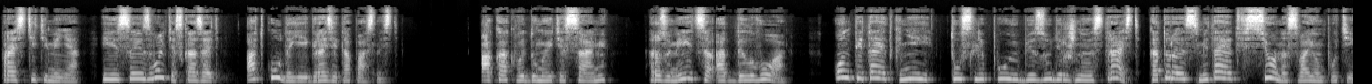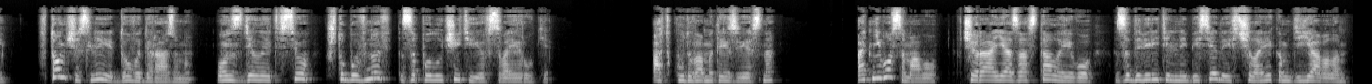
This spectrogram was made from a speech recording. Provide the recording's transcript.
Простите меня и соизвольте сказать, откуда ей грозит опасность. А как вы думаете сами? Разумеется, от Делвуа. Он питает к ней ту слепую безудержную страсть, которая сметает все на своем пути, в том числе и доводы разума. Он сделает все, чтобы вновь заполучить ее в свои руки. Откуда вам это известно? От него самого. Вчера я застала его за доверительной беседой с человеком-дьяволом,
